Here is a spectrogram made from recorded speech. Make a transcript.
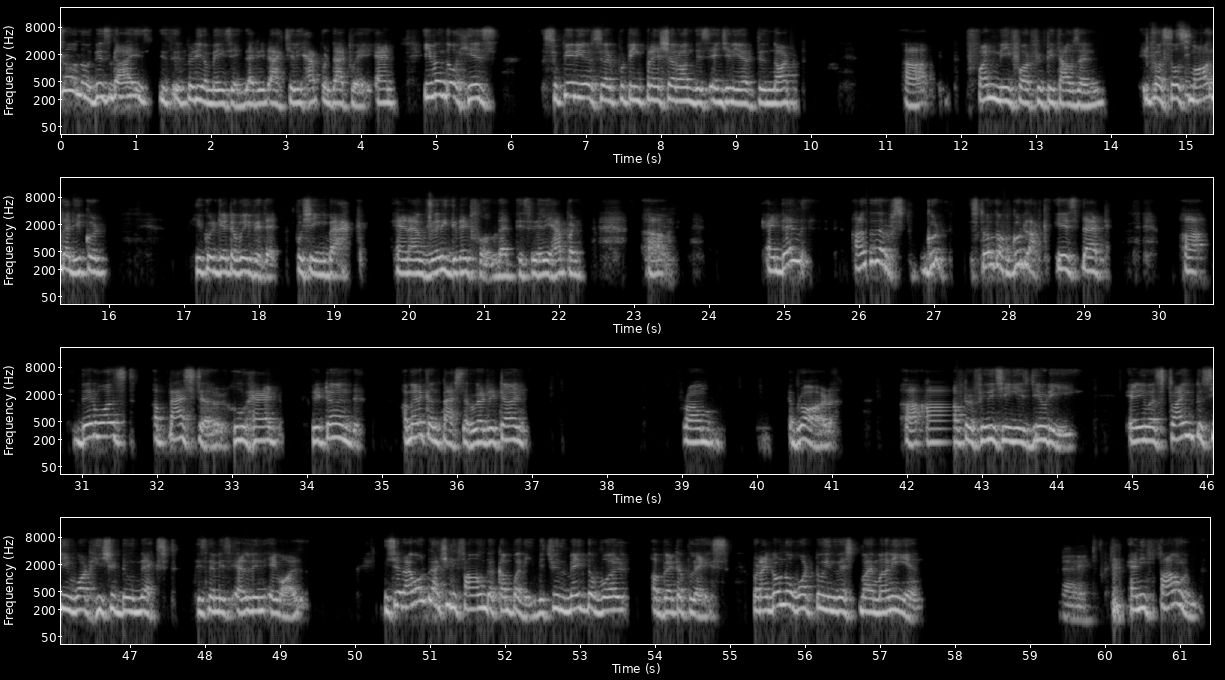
No, no, this guy is, is is pretty amazing that it actually happened that way. And even though his superiors were putting pressure on this engineer to not uh, fund me for 50,000, it was so small that he could he could get away with it, pushing back. And I'm very grateful that this really happened. Um, and then another good stroke of good luck is that uh, there was a pastor who had returned, American pastor who had returned from abroad uh, after finishing his duty, and he was trying to see what he should do next. His name is Elvin Ewald. He said, I want to actually found a company which will make the world a better place, but I don't know what to invest my money in right. And he found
